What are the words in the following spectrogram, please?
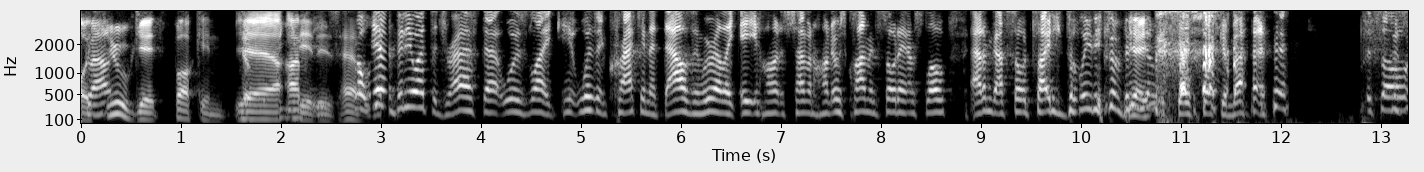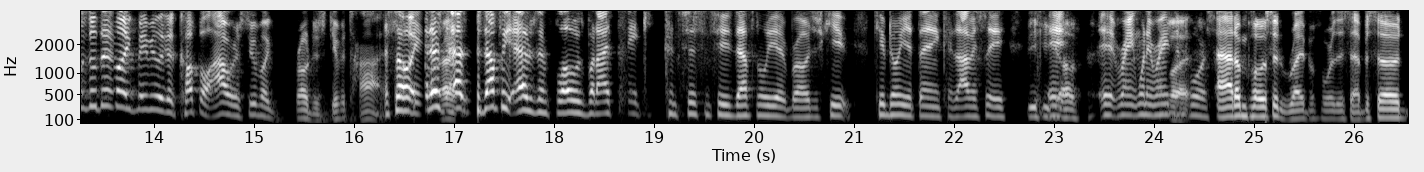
Well, actuality, you get fucking Yeah, I defeated mean- as hell. Bro, we had a video at the draft that was like it wasn't cracking a thousand. We were at like 800, 700. It was climbing so damn slow. Adam got so excited he deleted the video. yeah, video. he was so fucking mad. so this was within like maybe like a couple hours too. I'm like, bro, just give it time. so there's, Right. there's definitely ebbs and flows, but I think consistency is definitely it, bro. Just keep keep doing your thing because obviously Speaking it, of, it rain when it rains But- it pours. Adam posted right before this episode,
